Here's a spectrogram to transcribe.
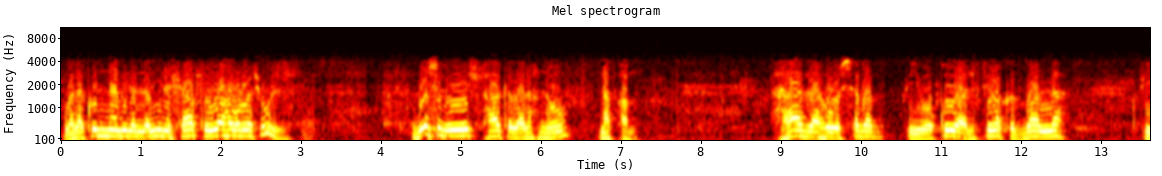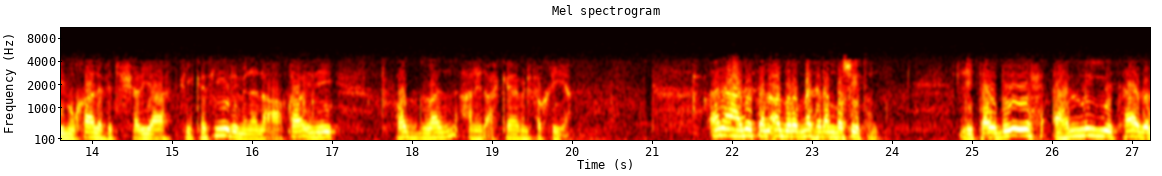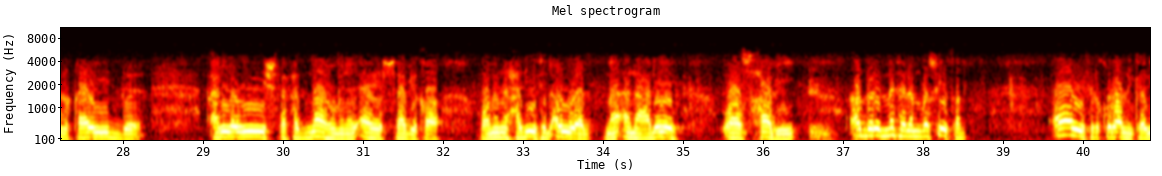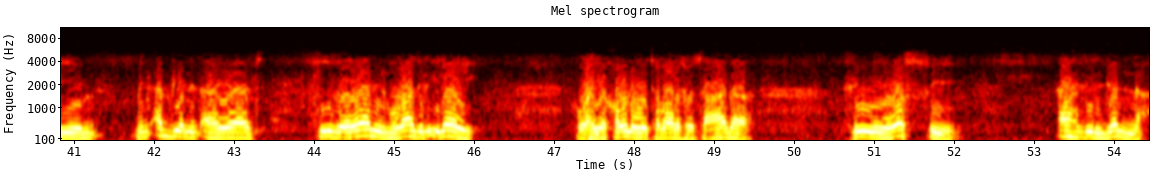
ولكنا من الذين شاقوا الله والرسول. باسم إيش؟ هكذا نحن نفهم. هذا هو السبب في وقوع الفرق الضالة في مخالفة الشريعة في كثير من العقائد فضلا عن الأحكام الفقهية. أنا عادة أضرب مثلا بسيطا لتوضيح أهمية هذا القيد الذي استفدناه من الآية السابقة ومن الحديث الأول ما أنا عليه وأصحابي. أضرب مثلا بسيطا آية في القرآن الكريم من أبين الآيات في بيان المراد الإلهي. وهي قوله تبارك وتعالى في وصف أهل الجنة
